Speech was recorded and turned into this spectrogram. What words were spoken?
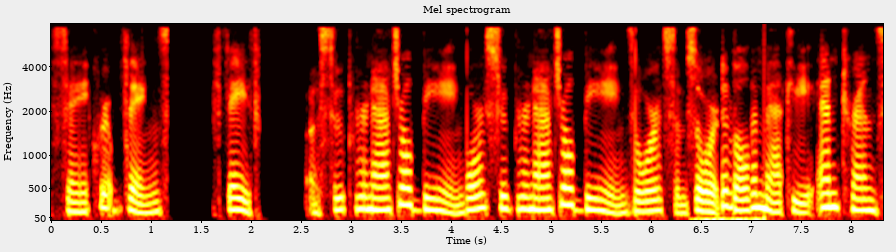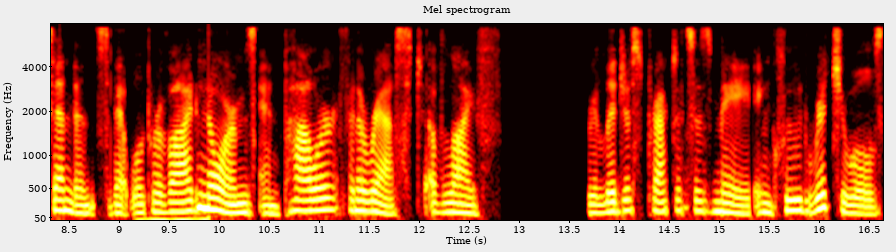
sacred things, faith, a supernatural being or supernatural beings or some sort of ultimacy and transcendence that will provide norms and power for the rest of life. Religious practices may include rituals,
